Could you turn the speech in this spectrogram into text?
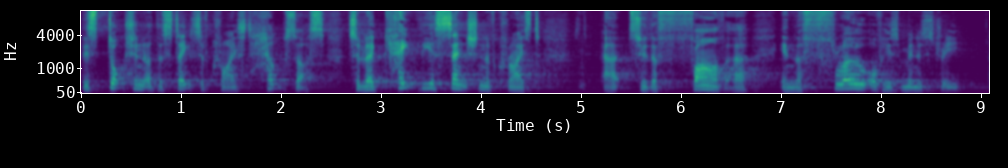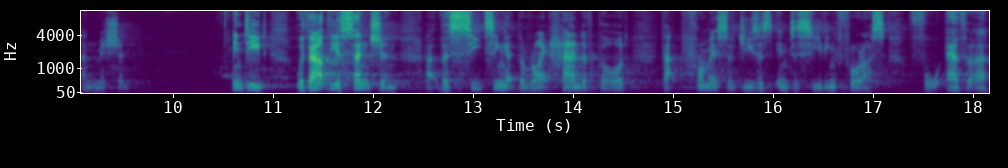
This doctrine of the states of Christ helps us to locate the ascension of Christ uh, to the Father in the flow of his ministry and mission. Indeed, without the ascension, uh, the seating at the right hand of God, that promise of Jesus interceding for us forever,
